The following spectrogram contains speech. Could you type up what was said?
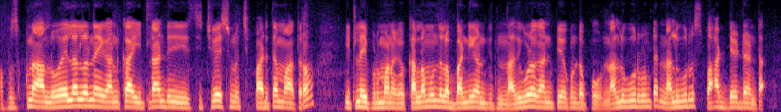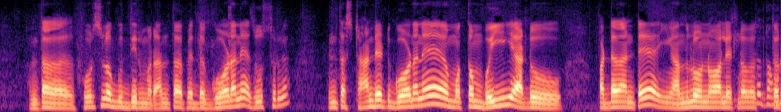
ఆ పుసుకున్న ఆ లోయలలోనే కనుక ఇట్లాంటి సిచ్యువేషన్ వచ్చి పడితే మాత్రం ఇట్లా ఇప్పుడు మనకు కళ్ళ ముందుల బండి కనిపిస్తుంది. అది కూడా కనిపించకుండా పోవు. నలుగురు ఉంటే నలుగురు స్పాట్ డెడ్ అంట. అంత ఫోర్స్లో గుద్దిరు మరి. అంత పెద్ద గోడనే చూస్తురుగా ఇంత స్టాండర్డ్ గోడనే మొత్తం పోయి అటు పడ్డదంటే ఇంక అందులో ఉన్న వాళ్ళు ఎట్లా అవతల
